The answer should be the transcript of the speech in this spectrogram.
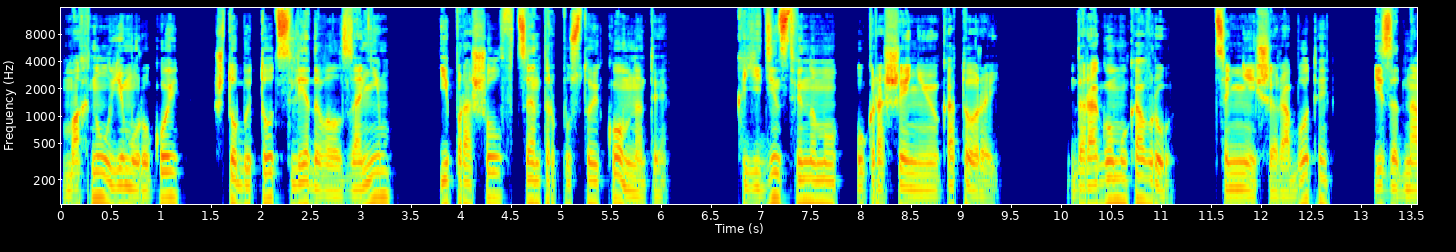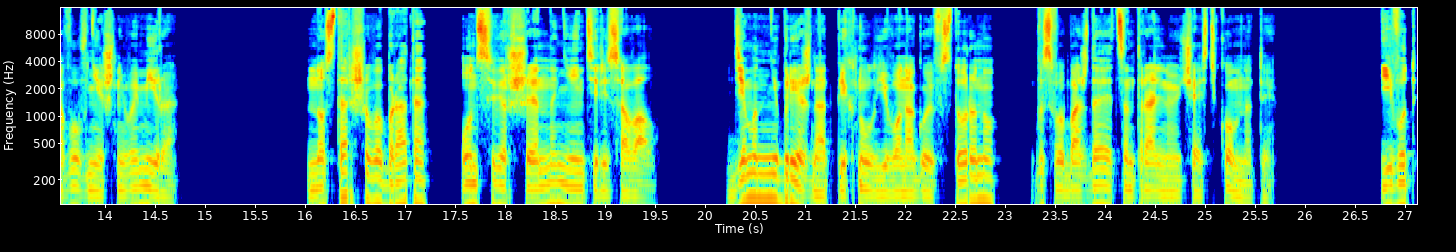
махнул ему рукой, чтобы тот следовал за ним и прошел в центр пустой комнаты, к единственному украшению которой — дорогому ковру ценнейшей работы из одного внешнего мира. Но старшего брата он совершенно не интересовал. Демон небрежно отпихнул его ногой в сторону, высвобождая центральную часть комнаты. И вот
